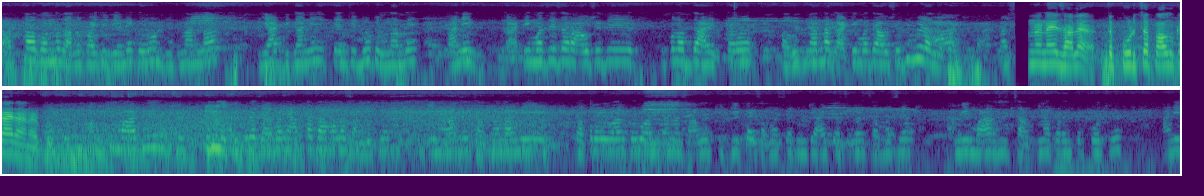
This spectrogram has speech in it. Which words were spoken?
तात्काळ बंद झालं पाहिजे जेणेकरून रुग्णांना या ठिकाणी त्यांची लूट होणार नाही. आणि घाटीमध्ये जर औषधी उपलब्ध आहेत तर रुग्णांना घाटीमध्ये औषधी मिळालं पाहिजे. पूर्ण नाही झालं तर पुढचं पाऊल काय राहणार तुमचं? आमची मागणी शु- शुक्र साहेबांनी आत्ताच आम्हाला सांगितलं की मागणी शासनाला आम्ही पत्रव्यवहार करू आणि त्यांना सांगू की जी काही समस्या तुमची आहे त्या सगळ्या समस्या आम्ही मार्ग शासनापर्यंत पोहोचवू. आणि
